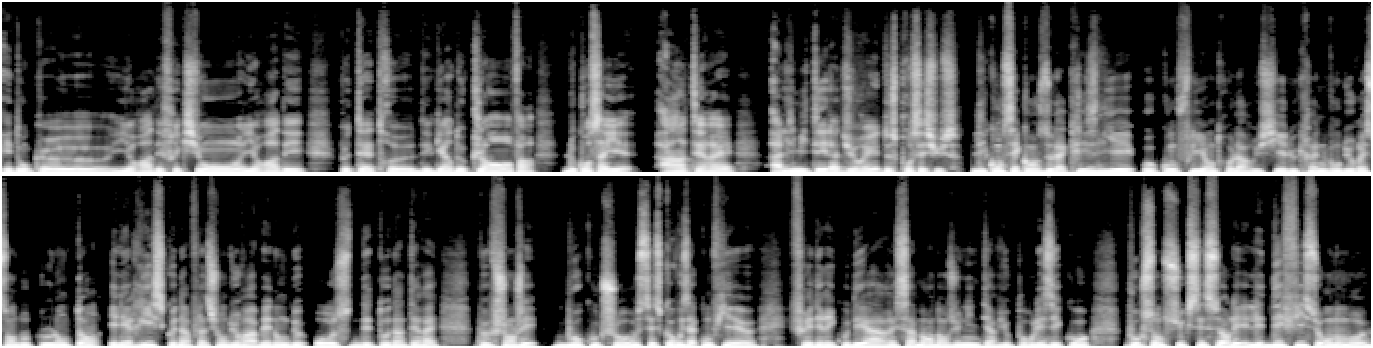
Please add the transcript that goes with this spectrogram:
Et donc, il y aura des frictions, il y aura peut-être des guerres de clans. Enfin, le Conseil a intérêt à limiter la durée de ce processus. Les conséquences de la crise liée au conflit entre la Russie et l'Ukraine vont durer sans doute longtemps et les risques d'inflation durable et donc de hausse des taux d'intérêt peuvent changer beaucoup de choses. C'est ce que vous a confié euh, Frédéric Oudéa récemment dans une interview pour Les Échos. Pour son successeur, les, les défis seront nombreux?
